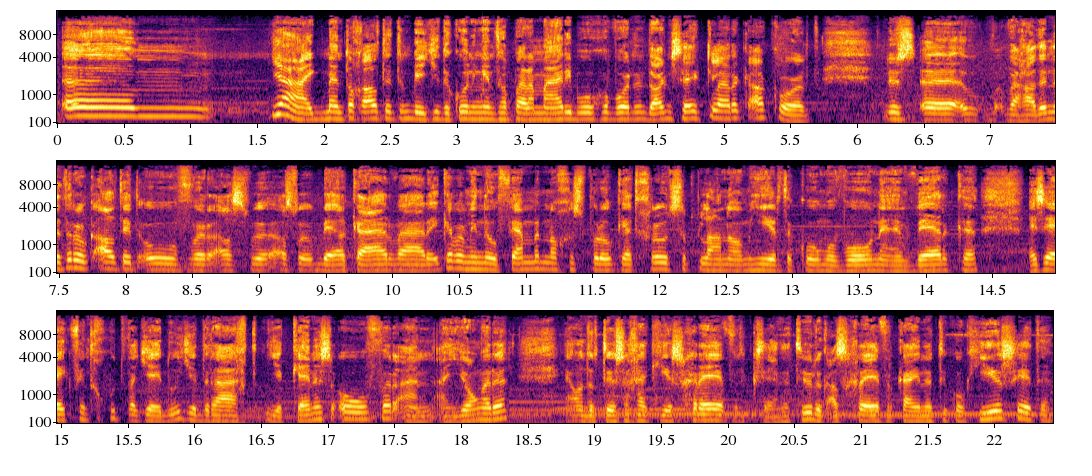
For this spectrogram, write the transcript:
Ehm, ja, ik ben toch altijd een beetje de koningin van Paramaribo geworden dankzij Clark Akkoord. Dus uh, we hadden het er ook altijd over als we, als we bij elkaar waren. Ik heb hem in november nog gesproken. Had grootste plannen om hier te komen wonen en werken. Hij zei, ik vind het goed wat jij doet. Je draagt je kennis over aan, aan jongeren. En ondertussen ga ik hier schrijven. Ik zei, natuurlijk, als schrijver kan je natuurlijk ook hier zitten.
